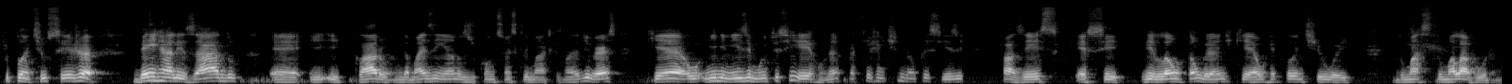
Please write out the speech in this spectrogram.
que o plantio seja bem realizado é, e, e, claro, ainda mais em anos de condições climáticas mais adversas, que é minimize muito esse erro, né? Para que a gente não precise fazer esse, esse, vilão tão grande que é o replantio aí de uma, de uma lavoura. Né?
